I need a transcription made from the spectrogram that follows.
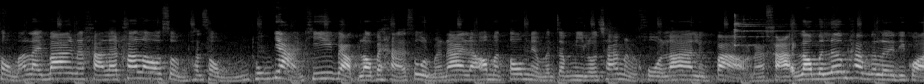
สมอะไรบ้างนะคะ แล้วถ้าเราเอาส่วนผสมทุกอย่างที่แบบเราไปหาสูตรมาได้ แล้วเอามาต้มเนี่ยมันจะมีรสชาติเหมือนโคลาหรือเปล่านะคะ เรามาเริ่มทำกันเลยดีกว่า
